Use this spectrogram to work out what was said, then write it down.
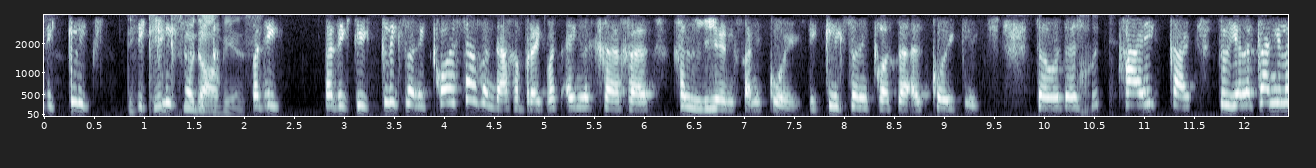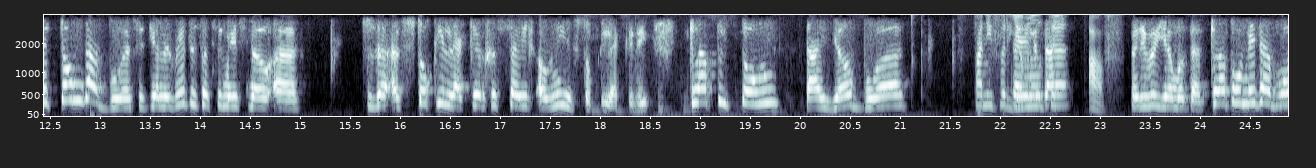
die kliks, die, die kliks moet daar wees. Wat die wat die, die kliks wat die kosse vandag gebruik was eintlik ge, ge, geleen van die koi. Die kliks van die kosse is koi kliks. So dit is kai kai. So jy kan julle tong daar bo sit. Jy weet as jy mens nou 'n uh, so 'n stokkie lekker gesuig, ou nie 'n stokkie lekker nie. Klap die tong daai heel bo van die verhemelte af. by die hemelte. Klap hom net daarbo.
